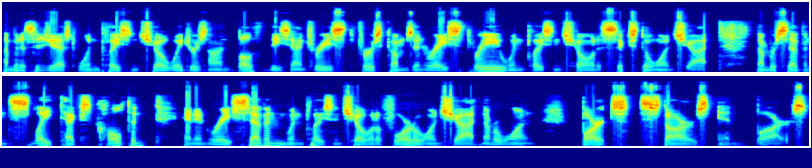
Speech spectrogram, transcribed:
I'm going to suggest win, place, and show wagers on both of these entries. First comes in race three, win, place, and show in a six to one shot. Number seven Slatex Colton, and in race seven, win, place, and show in a four to one shot. Number one Bart's Stars and Bars.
